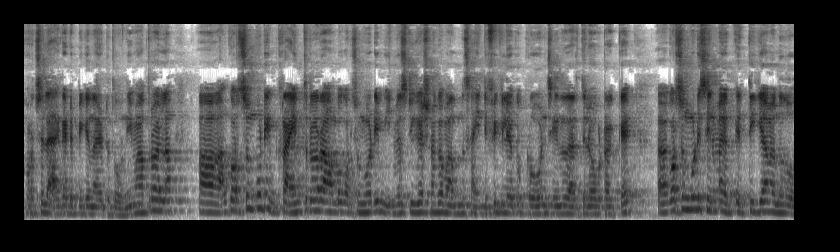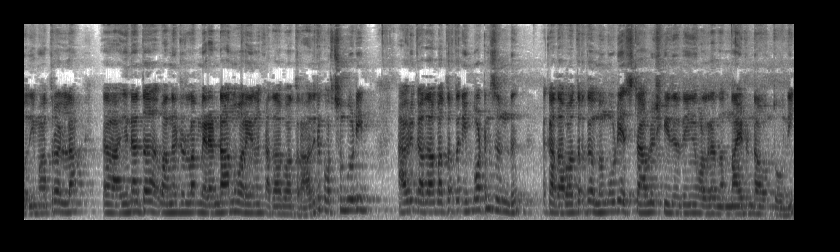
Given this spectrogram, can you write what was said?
കുറച്ച് ലാഗ് അടിപ്പിക്കുന്നതായിട്ട് തോന്നി. മാത്രമല്ല കുറച്ചും കൂടി ക്രൈം ത്രില്ലർ ആകുമ്പോൾ കുറച്ചും കൂടി ഇൻവെസ്റ്റിഗേഷൻ ഒക്കെ വന്ന് സയന്റിഫിക്കലി ഒക്കെ പ്രൂവൺ ചെയ്യുന്ന തരത്തിലോട്ടൊക്കെ കുറച്ചും കൂടി സിനിമ എത്തിക്കാമെന്ന് തോന്നി. മാത്രമല്ല ഇതിനകത്ത് വന്നിട്ടുള്ള മിരണ്ട എന്ന് പറയുന്ന കഥാപാത്രം അതിന് കുറച്ചും കൂടി ആ ഒരു കഥാപാത്രത്തിന് ഇമ്പോർട്ടൻസ് ഉണ്ട്. കഥാപാത്രത്തെ ഒന്നും കൂടി എസ്റ്റാബ്ലിഷ് ചെയ്തിരുന്നെങ്കിൽ വളരെ നന്നായിട്ടുണ്ടാവും തോന്നി.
